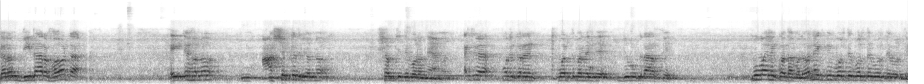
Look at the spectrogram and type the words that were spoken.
কারণ দিদার হওয়াটা, এইটা হলো আশেকের জন্য সবচেয়ে বড় নিয়ামত। একটা মনে করেন বর্তমানে যে যুবকরা আছে মোবাইলে কথা বলে, অনেক দিন বলতে বলতে বলতে বলতে।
